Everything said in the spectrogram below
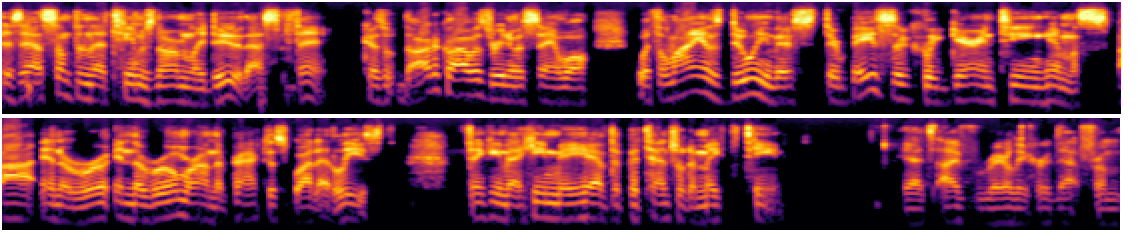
Is that something that teams normally do? That's the thing. Because the article I was reading was saying, well, with the Lions doing this, they're basically guaranteeing him a spot in a room, in the room or on the practice squad at least, thinking that he may have the potential to make the team. Yeah, it's, I've rarely heard that from.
